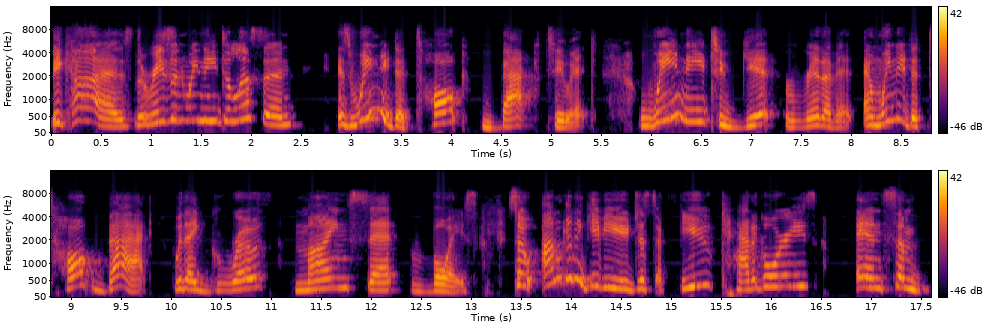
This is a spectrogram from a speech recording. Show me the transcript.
because the reason we need to listen is we need to talk back to it. We need to get rid of it and we need to talk back with a growth mindset voice. So I'm going to give you just a few categories and some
